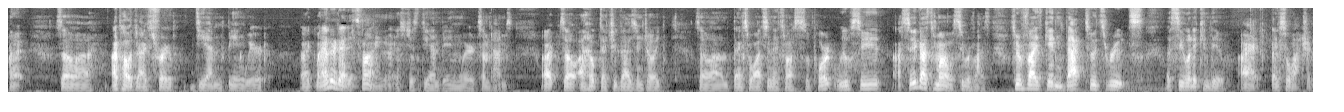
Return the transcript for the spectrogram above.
All right, so uh, I apologize for DN being weird. Like my internet is fine. It's just DN being weird sometimes. All right, so I hope that you guys enjoyed. So um, thanks for watching. Thanks for the support. We'll see. I'll see you guys tomorrow with Supervise. Supervise getting back to its roots. Let's see what it can do. All right. Thanks for watching.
